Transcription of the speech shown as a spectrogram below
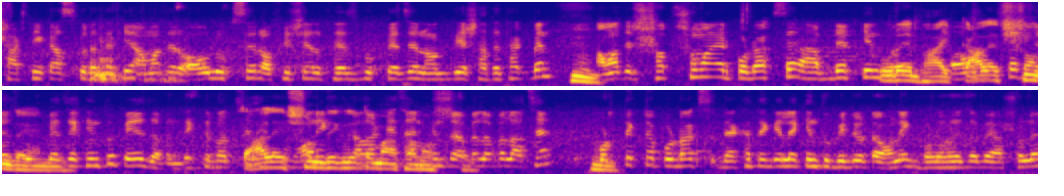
শার্ট নিয়ে কাজ করে থাকি। আমাদের অল লুকসের অফিসিয়াল ফেসবুক পেজে নক দিয়ে সাথে থাকবেন। আমাদের সব সময়ের প্রোডাক্টসের আপডেট কিন্তু ওরে ভাই কালেকশন দেখেন পেজে কিন্তু পেয়ে যাবেন। দেখতে পাচ্ছেন অনেক দেখলে তো মাথা নষ্ট। কিন্তু অ্যাভেলেবল আছে। প্রত্যেকটা প্রোডাক্টস দেখাতে গেলে কিন্তু ভিডিওটা অনেক বড় হয়ে যাবে আসলে।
